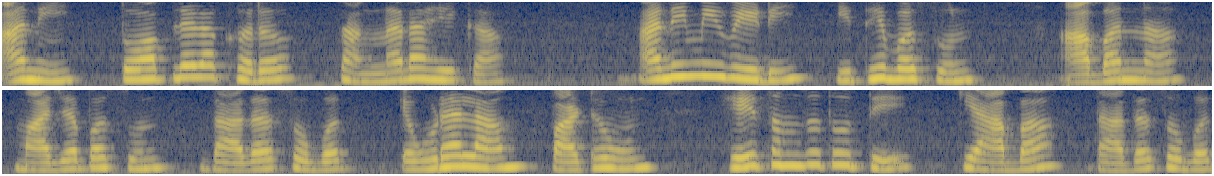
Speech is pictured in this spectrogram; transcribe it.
आणि तो आपल्याला खरं सांगणार आहे का? आणि मी वेडी इथे बसून आबांना माझ्यापासून दादासोबत एवढ्या लांब पाठवून हे समजत होते की आबा दादासोबत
